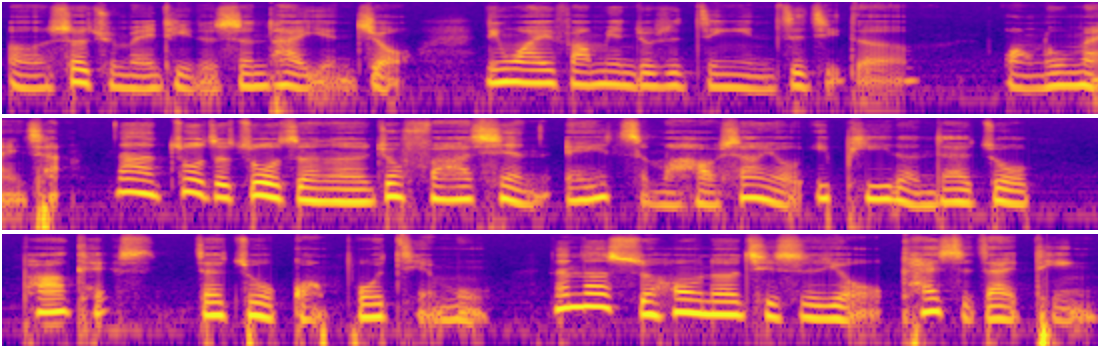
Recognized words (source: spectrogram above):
呃社群媒体的生态研究，另外一方面就是经营自己的网络卖场。那做着做着呢，就发现，哎，怎么好像有一批人在做 podcast，在做广播节目？那那时候呢，其实有开始在听。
